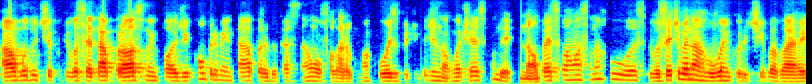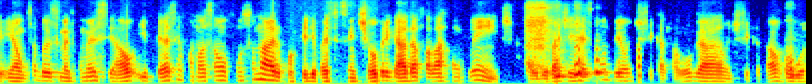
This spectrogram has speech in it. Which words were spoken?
algo do tipo que você tá próximo e pode cumprimentar para educação ou falar alguma coisa, pedir, eles não vão te responder. Não peça informação na rua. Se você estiver na rua em Curitiba, vai em algum estabelecimento comercial e peça informação ao funcionário, porque ele vai se sentir obrigado a falar com o cliente. Aí ele vai te responder onde fica tal lugar, onde fica tal rua.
